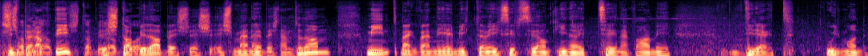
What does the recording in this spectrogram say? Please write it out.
és Stabilabb- berakni, stabilabb és stabilabb, és, és, és menőbb, és nem tudom, mint megvenni egy mit tudom, XY kínai cégnek valami direkt úgymond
